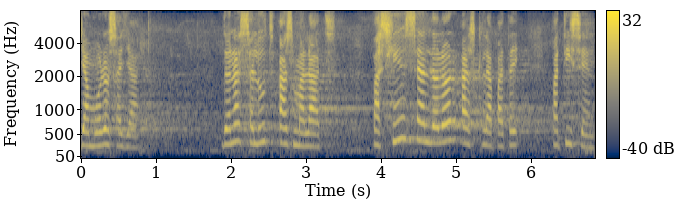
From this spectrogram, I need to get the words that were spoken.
i amorosa llar. Dona salut als malats, paciència al dolor als que la patixen,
